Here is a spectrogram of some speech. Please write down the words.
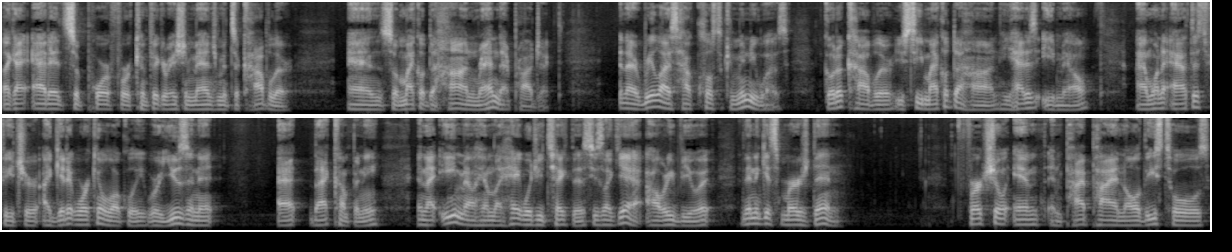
like I added support for configuration management to Cobbler. And so Michael DeHaan ran that project. And I realized how close the community was. Go to Cobbler, you see Michael DeHaan, he had his email. I want to add this feature. I get it working locally. We're using it at that company. And I email him like, hey, would you take this? He's like, yeah, I'll review it. And then it gets merged in. Virtual virtualenv and PyPy and all these tools.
